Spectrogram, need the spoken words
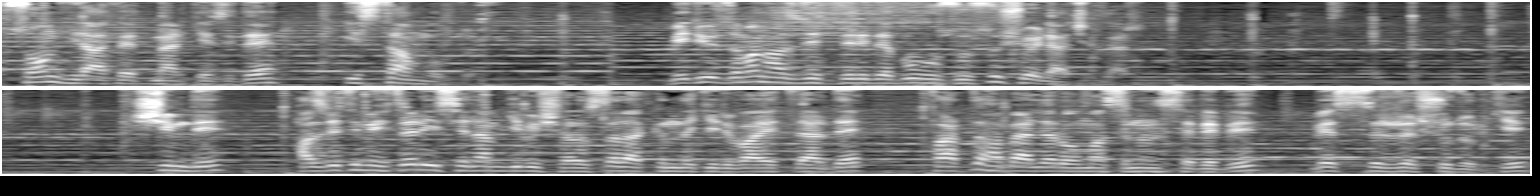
Son hilafet merkezi de İstanbul'dur. Bediüzzaman Hazretleri de bu hususu şöyle açıklar. Şimdi Hazreti Mehdi Aleyhisselam gibi şahıslar hakkındaki rivayetlerde farklı haberler olmasının sebebi ve sırrı şudur ki,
